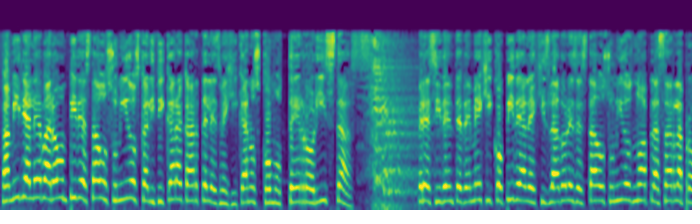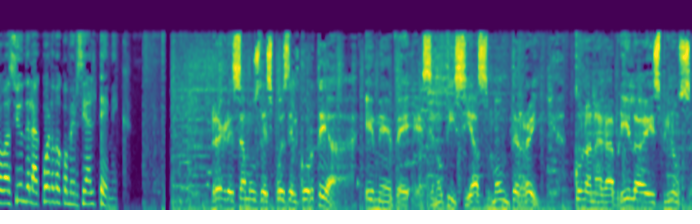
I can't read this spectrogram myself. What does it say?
Familia Levarón pide a Estados Unidos calificar a cárteles mexicanos como terroristas. Presidente de México pide a legisladores de Estados Unidos no aplazar la aprobación del acuerdo comercial TEMEC. Regresamos después del corte a MBS Noticias Monterrey con Ana Gabriela Espinosa.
